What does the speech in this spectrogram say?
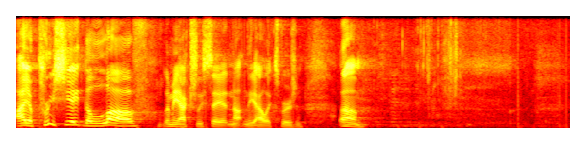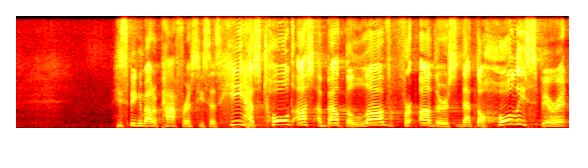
I appreciate the love. Let me actually say it, not in the Alex version. Um, He's speaking about Epaphras. He says, He has told us about the love for others that the Holy Spirit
